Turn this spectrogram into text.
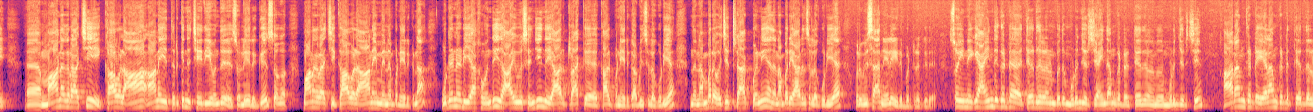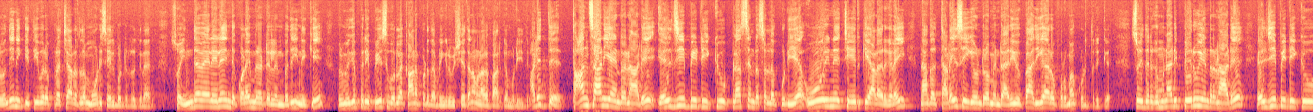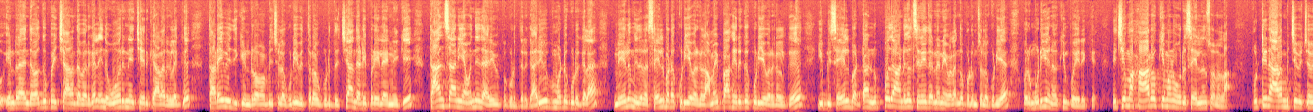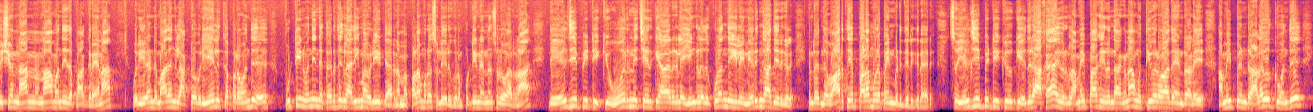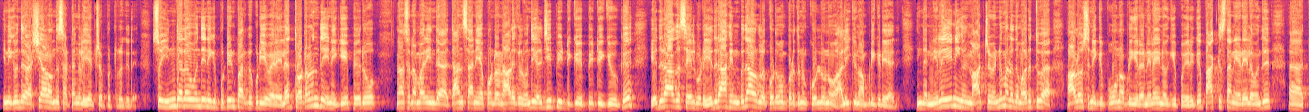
மாநகராட்சி காவல் ஆ ஆணையத்திற்கு இந்த செய்தியை வந்து சொல்லியிருக்கு. ஸோ மாநகராட்சி காவல் ஆணையம் என்ன பண்ணியிருக்குன்னா உடனடியாக வந்து இதை ஆய்வு செஞ்சு இந்த யார் ட்ராக் கால் பண்ணியிருக்கா அப்படின்னு சொல்லக்கூடிய இந்த நம்பரை வச்சு ட்ராக் பண்ணி அந்த நம்பர் யாருன்னு சொல்லக்கூடிய ஒரு விசாரணையில் ஈடுபட்டிருக்குது. ஸோ இன்றைக்கி ஐந்து கட்ட தேர்தல் என்பது முடிஞ்சிருச்சு. ஐந்தாம் கட்ட தேர்தல் என்பது முடிஞ்சிருச்சு. ஆறாம் கட்ட ஏழாம் கட்ட தேர்தல் வந்து இன்னைக்கு தீவிர பிரச்சாரத்தில் மோடி செயல்பட்டு இருக்கிறார் ஸோ இந்த வேலையில இந்த கொலை மிரட்டல் என்பது இன்னைக்கு ஒரு மிகப்பெரிய பேசு பொருளாக காணப்படுது அப்படிங்கிற விஷயத்தை நம்மளால் பார்க்க முடியுது. அடுத்து தான்சானியா என்ற நாடு எல்ஜிபிடி கியூ பிளஸ் என்று சொல்லக்கூடிய ஓரின சேர்க்கையாளர்களை நாங்கள் தடை செய்கின்றோம் என்ற அறிவிப்பை அதிகாரப்பூர்வமாக கொடுத்துருக்கு. ஸோ இதற்கு முன்னாடி பெரு என்ற நாடு எல்ஜிபிடி கியூ என்ற இந்த வகுப்பை சார்ந்தவர்கள் இந்த ஓரின சேர்க்கையாளர்களுக்கு தடை விதிக்கின்றோம் அப்படின்னு சொல்லக்கூடிய உத்தரவு கொடுத்துச்சு. அந்த அடிப்படையில் இன்னைக்கு தான்சானியா வந்து இந்த அறிவிப்பு கொடுத்துருக்கு. அறிவிப்பு மட்டும் கொடுக்கல மேலும் இதில் செயல்படக்கூடியவர்கள் அமைப்பாக இருக்கக்கூடியவர்களுக்கு இப்படி செயல்பட்டால் முப்பது ஆண்டுகள் சிறை தண்டனை வழங்கப்படும் சொல்லக்கூடிய ஒரு முடிவை நோக்கியும் போயிருக்கு. நிச்சயமாக ஆரோக்கியமான ஒரு செயல்னு சொல்லலாம். புட்டின் ஆரம்பித்து வச்ச விஷயம் நான் நான் வந்து இதை பார்க்குறேன். ஏன்னா ஒரு இரண்டு மாதங்கள் அக்டோபர் ஏழுக்கு அப்புறம் வந்து புட்டின் வந்து இந்த கருத்துக்களை அதிகமாக வெளியிட்டார். நம்ம பலமுறை சொல்லியிருக்கிறோம். புட்டின் என்ன சொல்லுவார்னா இந்த எல்ஜிபிடி கியூ ஓரின சேர்க்கையாளர்களை எங்களது குழந்தைகளை நெருங்காதீர்கள் என்ற இந்த வார்த்தையை பலமுறை பயன்படுத்தியிருக்கிறார். ஸோ எல்ஜிபிடி கியூக்கு எதிராக இவர்கள் அமைப்பாக இருந்தாங்கன்னா அவங்க தீவிரவாத என்றாலே அமைப்பு என்ற அளவுக்கு வந்து இன்னைக்கு வந்து ரஷ்யாவில் வந்து சட்டங்கள் இயற்றப்பட்டிருக்குது. ஸோ இந்த அளவு வந்து இன்னைக்கு புட்டின் பார்க்கக்கூடிய வேலையில் தொடர்ந்து இன்னைக்கு பெரு நான் சொன்ன மாதிரி இந்த தான்சானியா போன்ற நாடுகள் வந்து எல்ஜிபிடி கியூ பிடிக்யூக்கு எதிராக செயல்படும் எதிராக என்பது அவர்களை கொடுமைப்படுத்தணும் கொல்லணும் அழிக்கணும் அப்படி கிடையாது. இந்த நிலையை நீங்கள் மாற்ற வேண்டும். அல்லது மருத்துவ ஆலோசனைக்கு போகணும் அப்படிங்கிற நிலையை நோக்கி போயிருக்கு. பாகிஸ்தான் இடையில வந்து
